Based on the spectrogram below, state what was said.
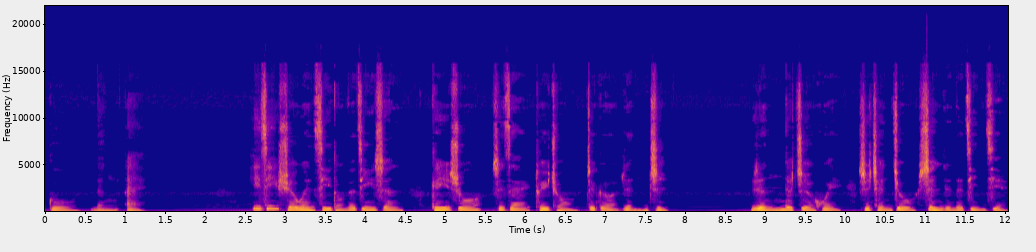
故能爱。易经学问系统的精神，可以说是在推崇这个人智。人的智慧是成就圣人的境界。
